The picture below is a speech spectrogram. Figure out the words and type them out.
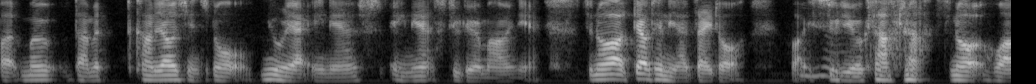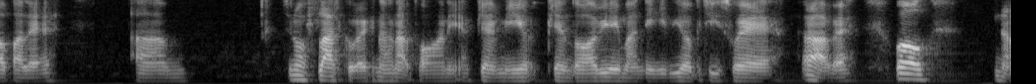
but မဒါမဲ့ခံရရှင်ကျွန်တော်မြို့ရအိမ်နဲ့အိမ်နဲ့ studio မှာပဲနေတယ်ကျွန်တော်ကတယောက်ထည့်နေရကြိုက်တော့ဟို studio ခဏခဏကျွန်တော်ဟိုပါလဲ um ကျွန်တော် flat ကိုပဲခဏခဏသွားနေပြန်ပြီးပြန်သွားပြီးအိမ်မှာနေပြီးတော့ပကြီးဆွဲအဲ့ဒါပဲ well no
